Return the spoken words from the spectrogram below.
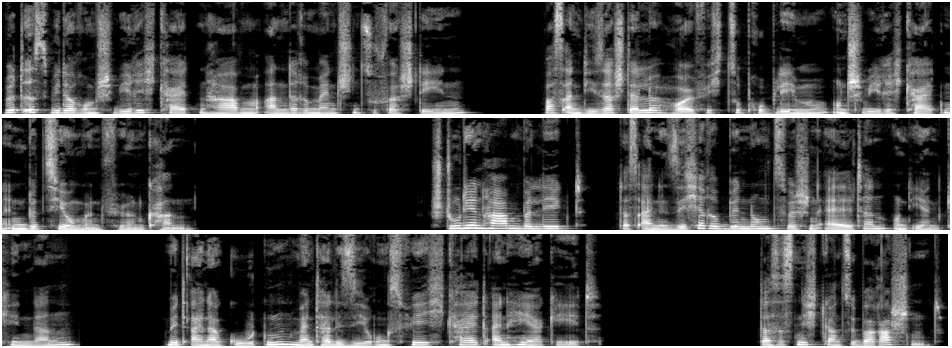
wird es wiederum Schwierigkeiten haben, andere Menschen zu verstehen, was an dieser Stelle häufig zu Problemen und Schwierigkeiten in Beziehungen führen kann. Studien haben belegt, dass eine sichere Bindung zwischen Eltern und ihren Kindern mit einer guten Mentalisierungsfähigkeit einhergeht. Das ist nicht ganz überraschend.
